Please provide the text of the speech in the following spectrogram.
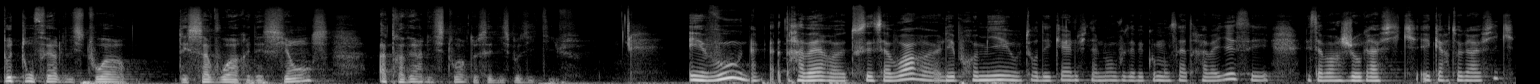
peut-on faire l'histoire des savoirs et des sciences à travers l'histoire de ces dispositifs? Et vous, à, travers euh, tous ces savoirs, euh, les premiers autour desquels finalement vous avez commencé à travailler, c'est les savoirs géographiques et cartographiques,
